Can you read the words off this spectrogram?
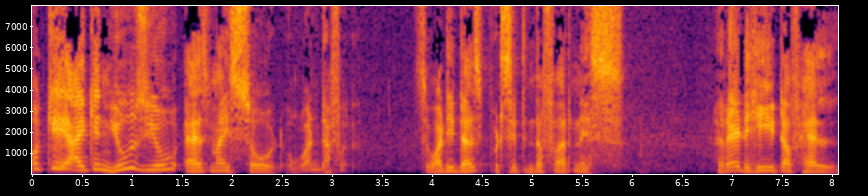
Okay, I can use you as my sword. Oh, wonderful. So what he does, puts it in the furnace. Red heat of hell.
